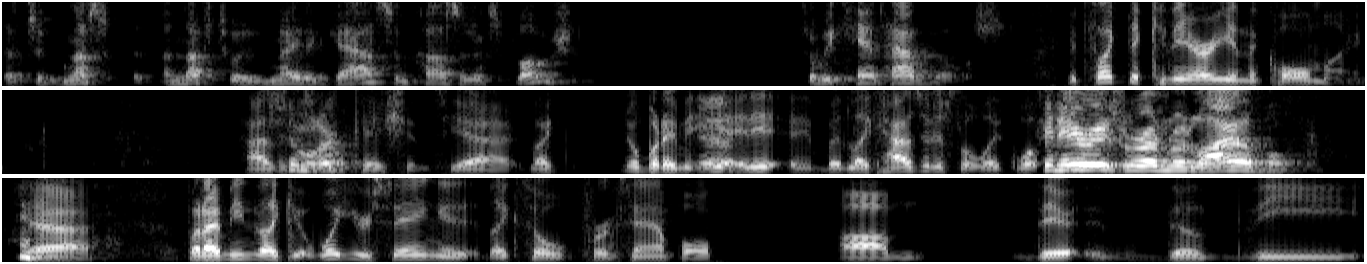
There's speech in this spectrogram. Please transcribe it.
That's enough, enough to ignite a gas and cause an explosion. So we can't have those. It's like the canary in the coal mine. Hazardous Similar. locations, yeah. Like no, but I mean, yeah, Yeah. it, it- but like hazardous, like what Canaries were unreliable. yeah, but I mean, like what you're saying is like so. For example, um, the the the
